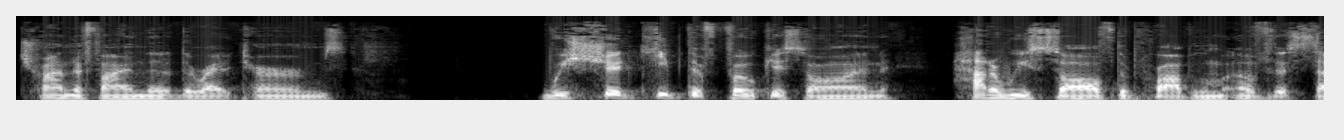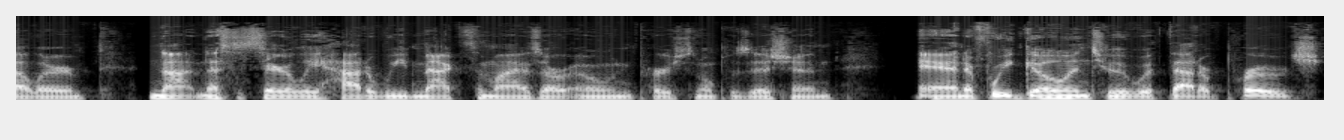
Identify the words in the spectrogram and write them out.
trying to find the, the right terms we should keep the focus on how do we solve the problem of the seller not necessarily how do we maximize our own personal position. And if we go into it with that approach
